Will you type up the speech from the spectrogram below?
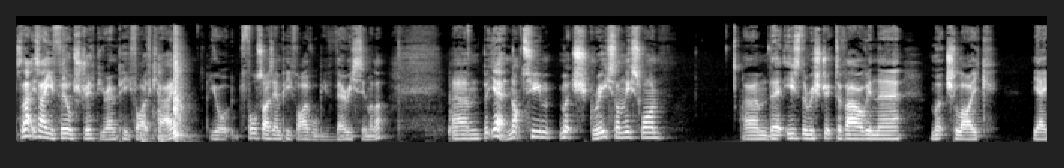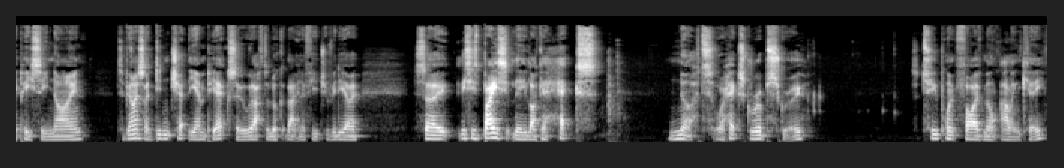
so that is how you field strip your MP5K. Your full-size MP5 will be very similar. Um, but yeah, not too much grease on this one. Um, there is the restrictor valve in there, much like the APC9. To be honest, I didn't check the MPX, so we'll have to look at that in a future video. So this is basically like a hex nut or a hex grub screw. It's a 2.5 mil Allen key.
